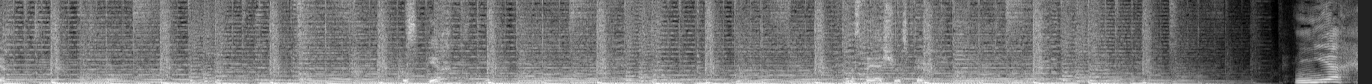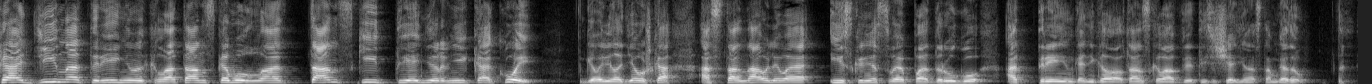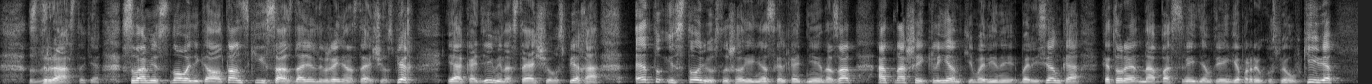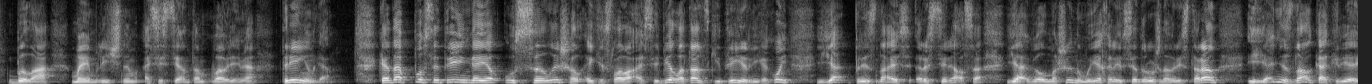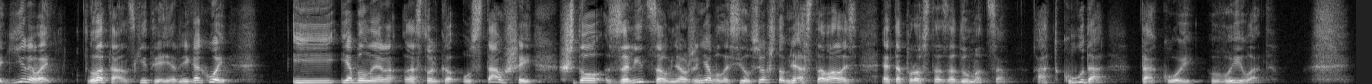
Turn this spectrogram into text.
Успех. Успех. Настоящий успех. Не ходи на тренинг к латанскому, латанский тренер никакой, говорила девушка, останавливая искренне свою подругу от тренинга Николая Латанского в 2011 году. Здравствуйте! С вами снова Николай Танский, создатель движения «Настоящий успех» и Академии «Настоящего успеха». Эту историю услышал я несколько дней назад от нашей клиентки Марины Борисенко, которая на последнем тренинге «Прорыв к успеху» в Киеве была моим личным ассистентом во время тренинга. Когда после тренинга я услышал эти слова о себе, латанский тренер никакой, я, признаюсь, растерялся. Я вел машину, мы ехали все дружно в ресторан, и я не знал, как реагировать. Латанский тренер никакой. И я был, наверное, настолько уставший, что залиться у меня уже не было сил. Все, что мне оставалось, это просто задуматься. Откуда такой вывод?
